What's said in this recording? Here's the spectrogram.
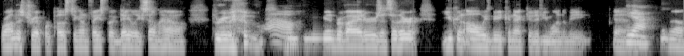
were on this trip were posting on Facebook daily somehow through wow. providers, and so there you can always be connected if you want to be. Uh, yeah. Somehow,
